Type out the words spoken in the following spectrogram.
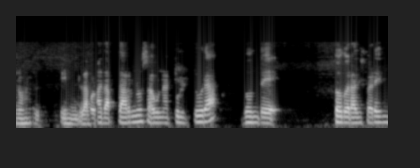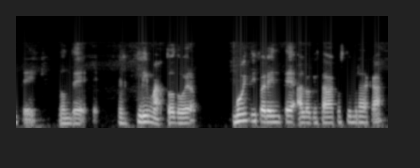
nos adaptarnos a una cultura donde todo era diferente, donde el clima, todo era muy diferente a lo que estaba acostumbrada acá.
